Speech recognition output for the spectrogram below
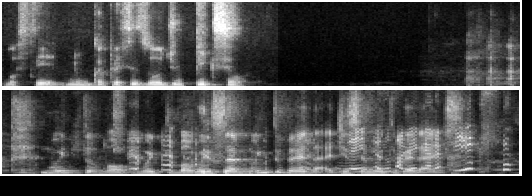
você nunca precisou de um pixel. muito bom, muito bom. Isso é muito verdade. Isso é Gente, é muito eu não sabia verdade. que era pixel.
